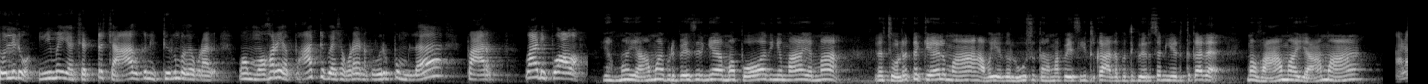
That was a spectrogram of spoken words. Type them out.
சொல்லிடுவோம். இனிமே என் செட்ட சாவுக்கு நீ திரும்பவே கூடாது. உன் முகரையை பார்த்து பேசக்கூட எனக்கு விருப்பம் இல்லை. பாரு வாடி போவோம் ஏம்மா ஏம்மா இப்படி பேசுறீங்க? அம்மா போகாதீங்கம்மா ஏம்மா. இல்லை சொல்கிறத கேளுமா அவ ஏதோ லூசுத்தனமா பேசிக்கிட்டு இருக்கா. அதை பற்றி பெருசாக நீ எடுத்துக்காத. அம்மா வாமா யாமா அட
